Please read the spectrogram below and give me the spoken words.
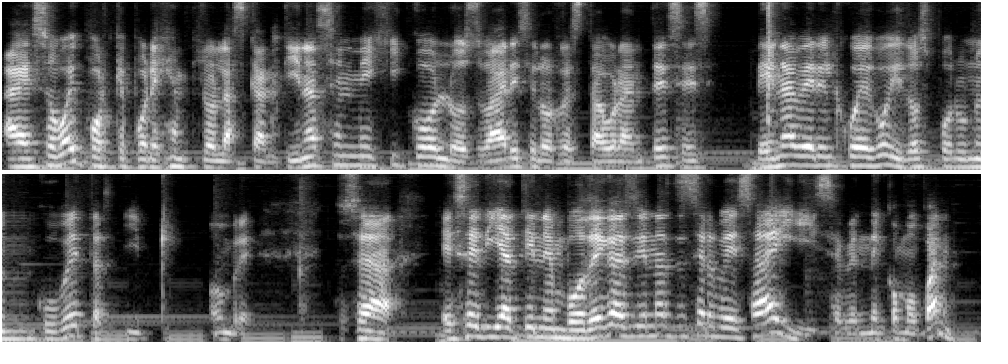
A eso voy, porque por ejemplo, las cantinas en México, los bares y los restaurantes es ven a ver el juego y dos por uno en cubetas. Y hombre, o sea, ese día tienen bodegas llenas de cerveza y se venden como pan.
